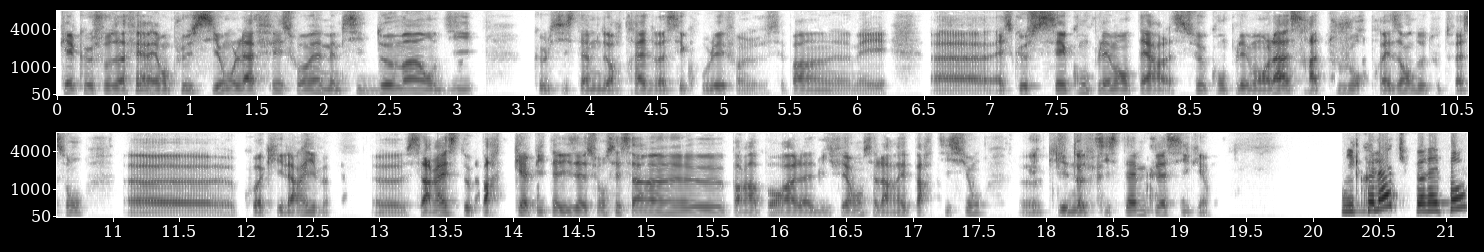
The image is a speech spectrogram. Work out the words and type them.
quelque chose à faire? Et en plus, si on l'a fait soi-même, même si demain on dit que le système de retraite va s'écrouler, enfin je ne sais pas, hein, mais euh, est-ce que ces complémentaires, ce complément-là sera toujours présent de toute façon, euh, quoi qu'il arrive? Ça reste par capitalisation, c'est ça hein, par rapport à la différence, à la répartition qui est notre système classique? Hein. Nicolas, tu peux répondre?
